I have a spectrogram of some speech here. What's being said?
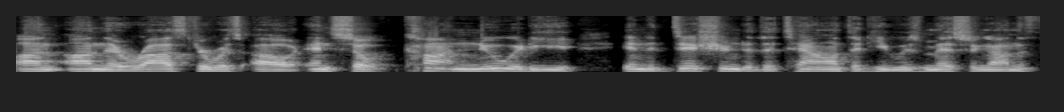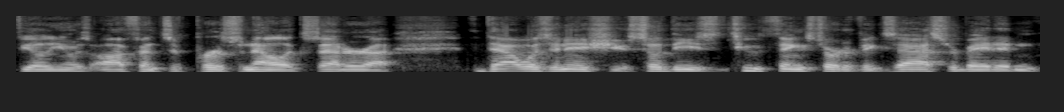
on, on their roster was out. And so continuity, in addition to the talent that he was missing on the field, you know, his offensive personnel, et cetera, that was an issue. So these two things sort of exacerbated and,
